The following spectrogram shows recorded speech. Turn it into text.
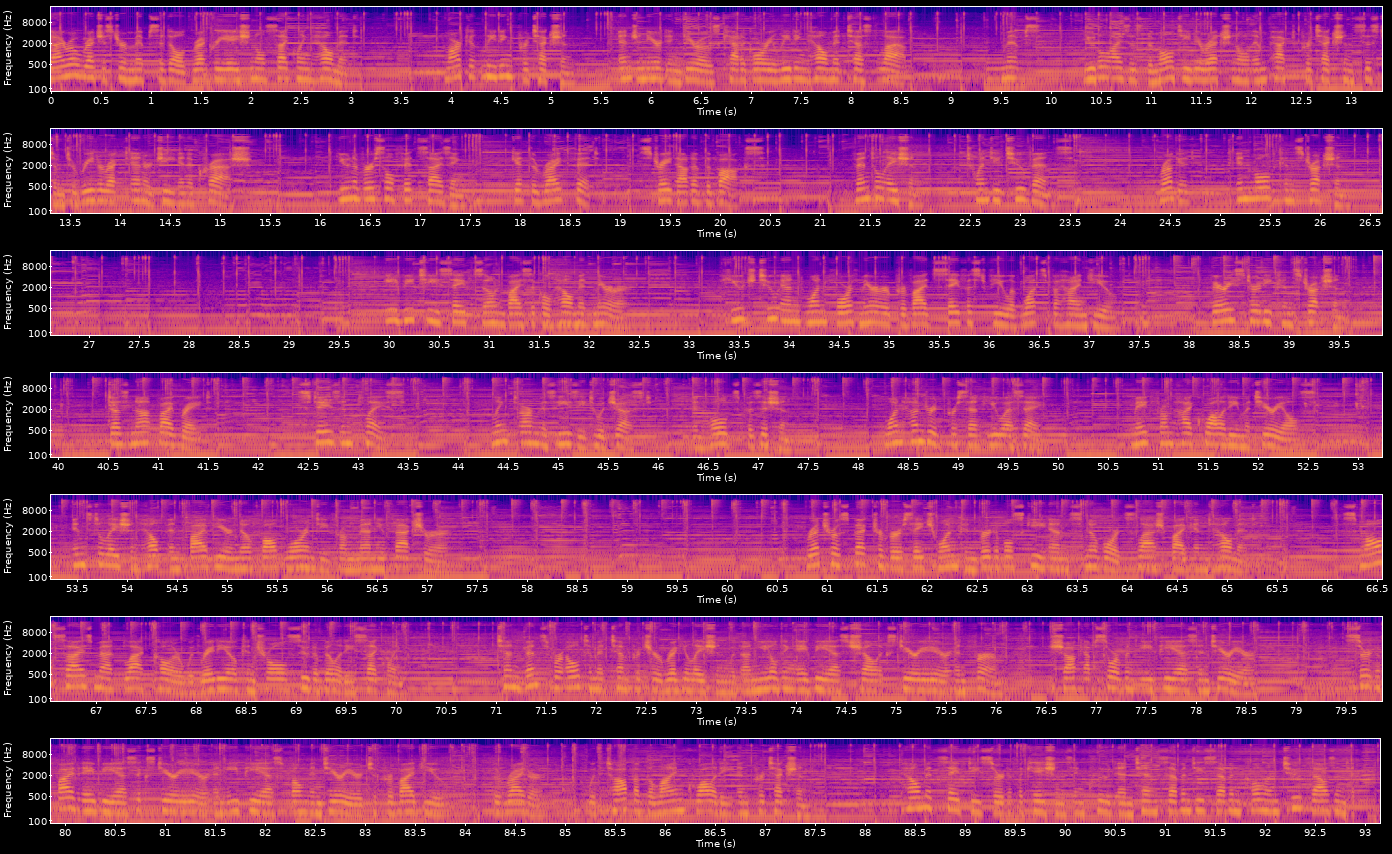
Register MIPS Adult Recreational Cycling Helmet. Market leading protection, engineered in Giro's category leading helmet test lab. MIPS utilizes the multi-directional impact protection system to redirect energy in a crash. Universal fit sizing, get the right fit, straight out of the box. Ventilation, 22 vents. Rugged, in-mold construction. EVT Safe Zone Bicycle Helmet Mirror. Huge 2 and 1 4 mirror provides safest view of what's behind you. Very sturdy construction. Does not vibrate. Stays in place. Linked arm is easy to adjust, and holds position. 100% USA. Made from high quality materials. Installation help and 5 year no fault warranty from manufacturer. Retrospec Traverse H1 convertible ski and snowboard slash bike and helmet. Small size matte black color with radio control suitability cycling. 10 vents for ultimate temperature regulation with unyielding ABS shell exterior and firm, shock absorbent EPS interior. Certified ABS exterior and EPS foam interior to provide you, the rider, with top of the line quality and protection. Helmet safety certifications include N1077-2000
